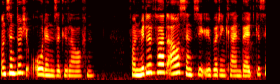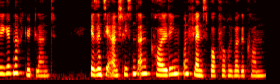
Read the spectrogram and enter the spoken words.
und sind durch Odense gelaufen. Von Mittelfahrt aus sind sie über den kleinen Belt gesegelt nach Jütland. Hier sind sie anschließend an Kolding und Flensburg vorübergekommen.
